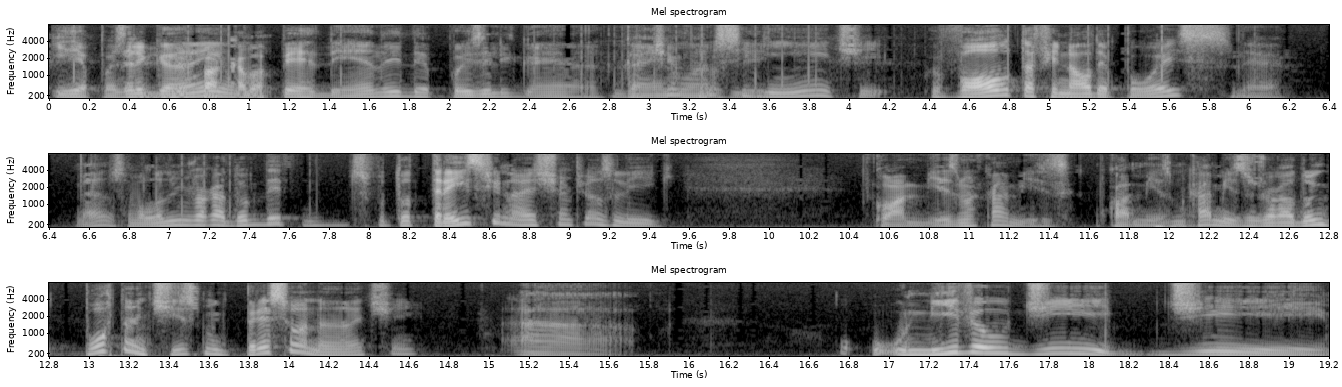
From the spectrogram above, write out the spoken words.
E depois ele, ele ganha. acaba perdendo e depois ele ganha. Ganha no ano seguinte. Volta a final depois. É. Né? Nós estamos falando de um jogador que disputou três finais de Champions League. Com a mesma camisa. Com a mesma camisa. Um jogador importantíssimo, impressionante. Ah, o nível de, de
